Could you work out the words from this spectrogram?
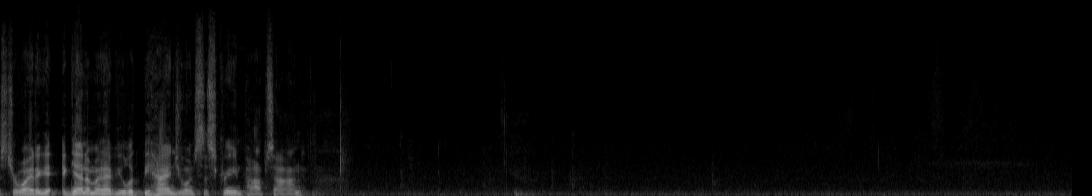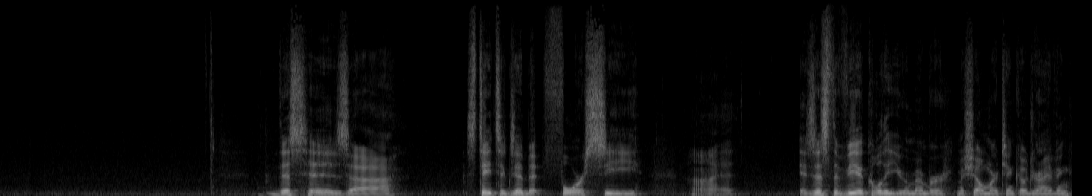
Mr. White, again, I'm going to have you look behind you once the screen pops on. This is uh, State's Exhibit 4C. Uh, Is this the vehicle that you remember Michelle Martinko driving?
